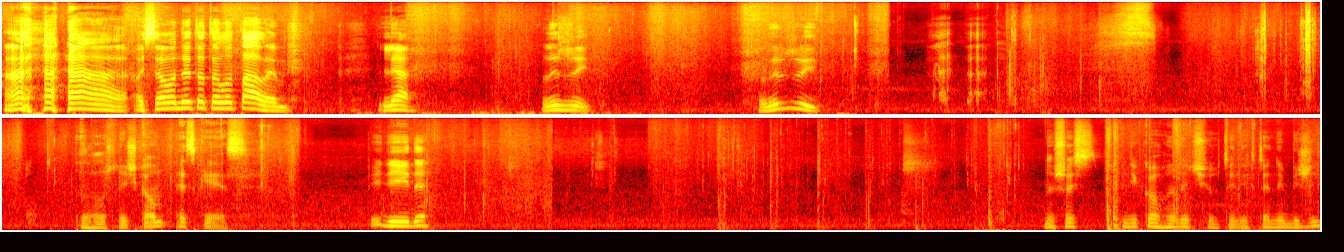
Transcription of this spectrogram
Ха-ха-ха! Ось вони тут і лутали. Ля. Лежить. Лежить. З глушничком СКС. Підійде. Ну щось нікого не чути, ніхто не біжить.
